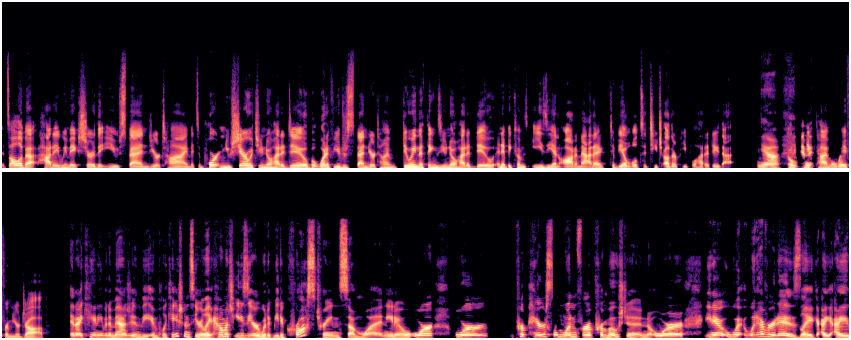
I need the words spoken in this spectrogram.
it's all about how do we make sure that you spend your time it's important you share what you know how to do but what if you just spend your time doing the things you know how to do and it becomes easy and automatic to be able to teach other people how to do that Yeah. don't take time away from your job and I can't even imagine the implications here. Like, how much easier would it be to cross train someone, you know, or or prepare someone for a promotion, or you know, wh- whatever it is. Like, I, I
